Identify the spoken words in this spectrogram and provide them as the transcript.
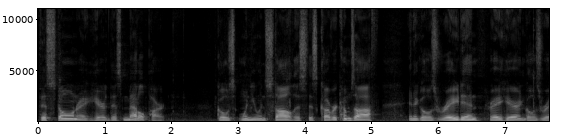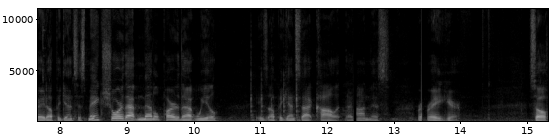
This stone right here, this metal part, goes, when you install this, this cover comes off and it goes right in, right here, and goes right up against this. Make sure that metal part of that wheel is up against that collet that's on this right here. So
